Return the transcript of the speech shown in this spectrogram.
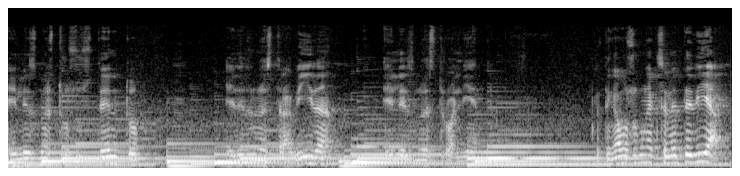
Él es nuestro sustento, Él es nuestra vida, Él es nuestro aliento. Que tengamos un excelente día.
